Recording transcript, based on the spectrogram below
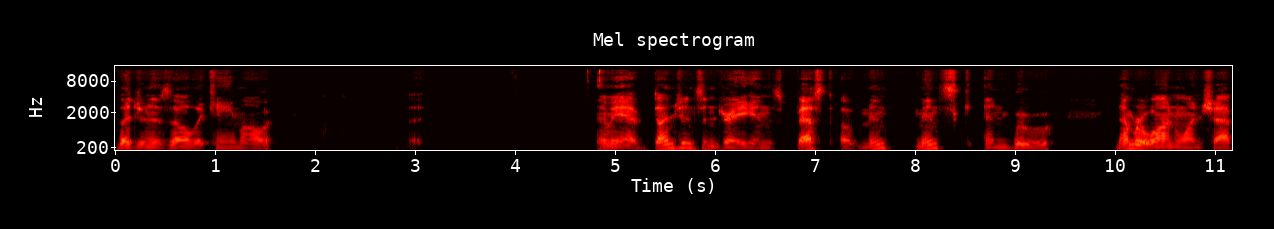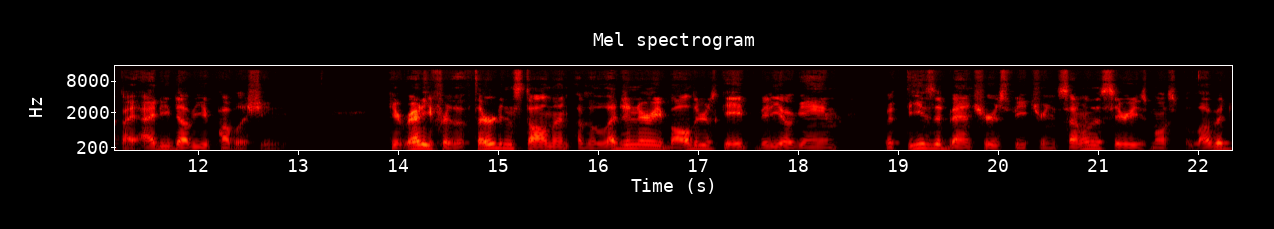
Legend of Zelda came out. But then we have Dungeons and Dragons Best of Min- Minsc and Boo, number one one shot by IDW Publishing. Get ready for the third installment of the legendary Baldur's Gate video game with these adventures featuring some of the series' most beloved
